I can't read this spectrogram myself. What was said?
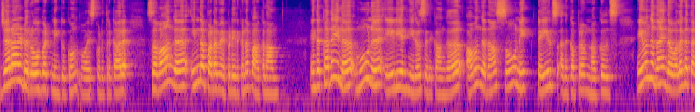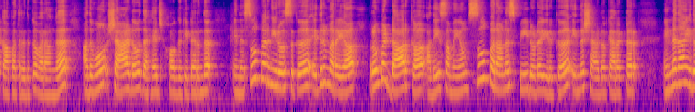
ஜெரால்டு ரோபர்ட் நிக்குக்கும் வாய்ஸ் கொடுத்துருக்காரு. ஸோ வாங்க இந்த படம் எப்படி இருக்குன்னு பார்க்கலாம். இந்த கதையில் மூணு ஏலியன் ஹீரோஸ் இருக்காங்க. அவங்க தான் சோனிக் டெய்ல்ஸ் அதுக்கப்புறம் நக்குல்ஸ் இவங்க தான் இந்த உலகத்தை காப்பாற்றுறதுக்கு வராங்க. அதுவும் ஷேடோ த ஹெஜ் ஹாக் கிட்ட இருந்து. இந்த சூப்பர் ஹீரோஸுக்கு எதிர்மறையாக ரொம்ப டார்க்காக அதே சமயம் சூப்பரான ஸ்பீடோட இருக்கு இந்த ஷேடோ கேரக்டர் என்னதான் இது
